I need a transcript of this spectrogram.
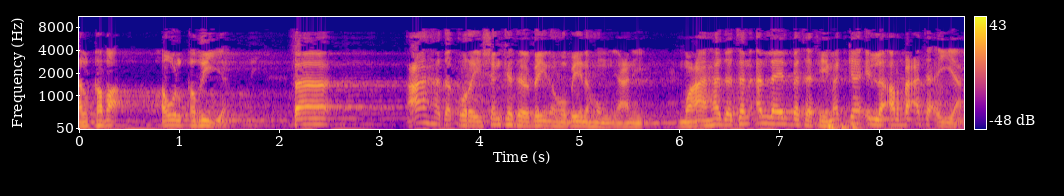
القضاء أو القضية. فعاهد قريشا كتب بينه وبينهم يعني معاهدة ألا يلبث في مكة إلا أربعة أيام.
